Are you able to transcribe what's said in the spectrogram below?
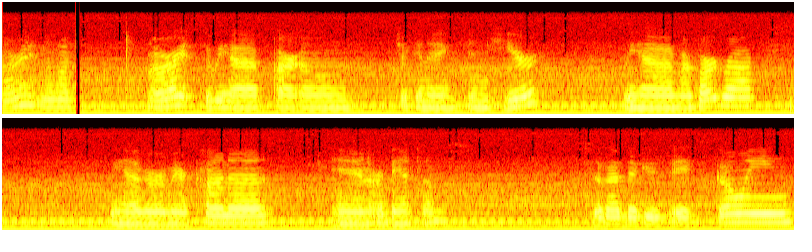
Alright, move on. Alright, so we have our own chicken eggs in here. We have our barred rocks. We have our Americana and our bantams. So got the goose eggs going.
